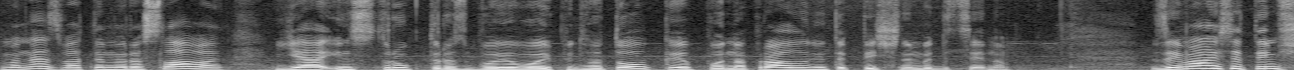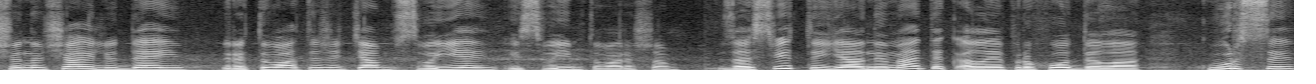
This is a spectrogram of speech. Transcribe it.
Мене звати Мирослава, я інструктор з бойової підготовки по направленню тактична медицина. Займаюся тим, що навчаю людей рятувати життя своє і своїм товаришам. За освітою я не медик, але я проходила курси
